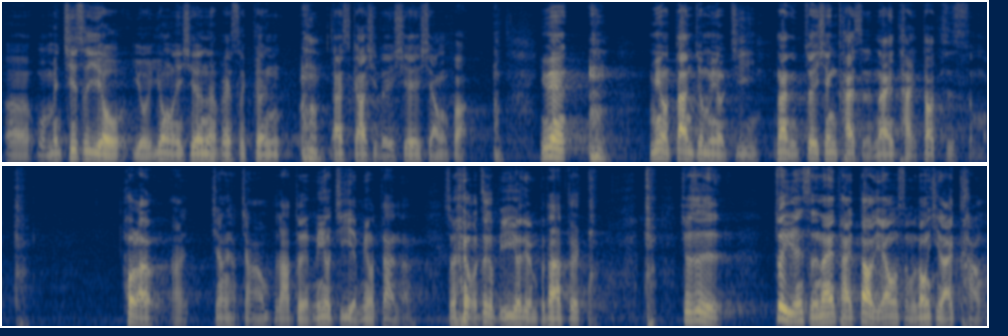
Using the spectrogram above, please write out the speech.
呃，我们其实有有用了一些 NFS 跟 s c a s h 的一些想法，因为 没有蛋就没有鸡，那你最先开始的那一台到底是什么？后来啊，这样讲好像不大对，没有鸡也没有蛋啊，所以我这个比喻有点不大对，就是。最原始的那一台到底要用什么东西来扛？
